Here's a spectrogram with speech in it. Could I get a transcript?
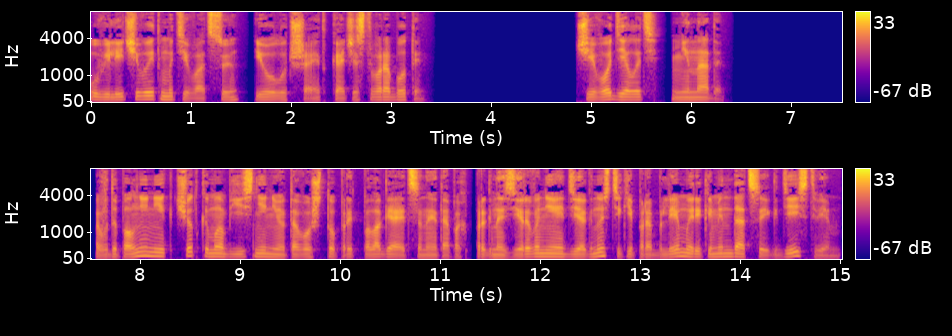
увеличивает мотивацию и улучшает качество работы. Чего делать не надо? В дополнение к четкому объяснению того, что предполагается на этапах прогнозирования, диагностики проблем и рекомендаций к действиям,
